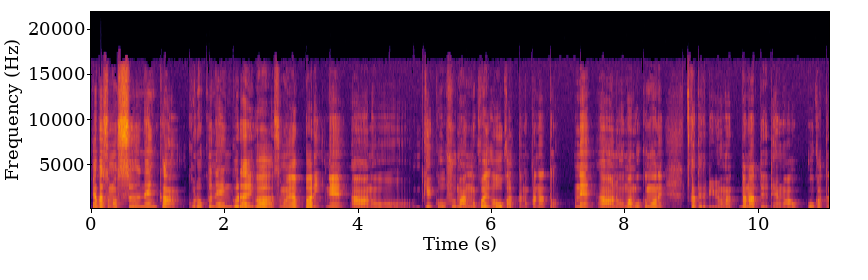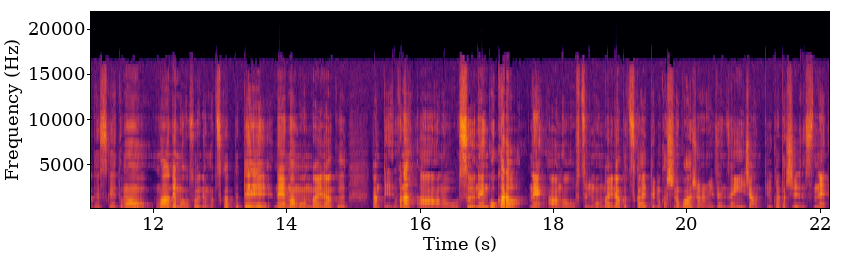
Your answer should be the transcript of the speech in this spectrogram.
やっぱその数年間、5、6年ぐらいは、そのやっぱりね、あの、結構不満の声が多かったのかなと。ね、あの、まあ、僕もね、使ってて微妙な、だなっていう点は多かったですけれども、まあでも、それでも使ってて、ね、まあ問題なく、なんていうのかな、あの、数年後からはね、あの、普通に問題なく使えて、昔のバージョンより全然いいじゃんっていう形でですね、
